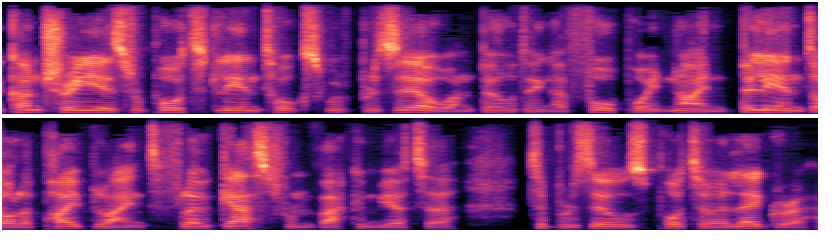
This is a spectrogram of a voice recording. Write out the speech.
The country is reportedly in talks with Brazil on building a $4.9 billion pipeline to flow gas from Vaca Muerta to Brazil's Porto Alegre.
